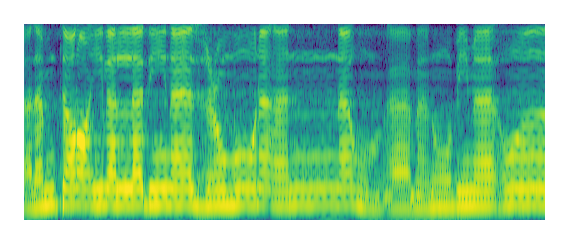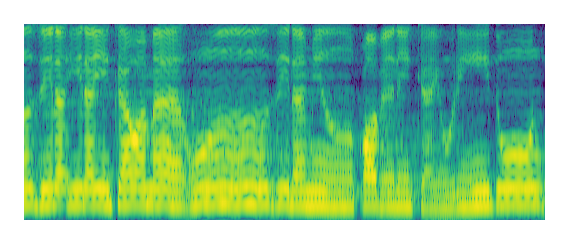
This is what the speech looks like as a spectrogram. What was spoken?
ألم تر إلى الذين يزعمون أنهم آمنوا بما أنزل إليك وما أنزل من قبلك يريدون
